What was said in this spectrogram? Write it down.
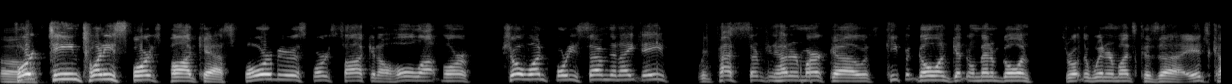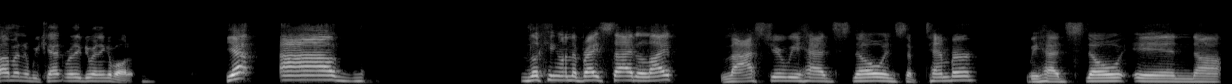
Oh. 1420 Sports Podcast, four beer of sports talk, and a whole lot more. Show 147 tonight, Dave. We're past the 1700 mark. Uh, let's keep it going, get momentum going throughout the winter months because uh, it's coming and we can't really do anything about it. Yep. Uh, looking on the bright side of life, last year we had snow in September. We had snow in uh,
